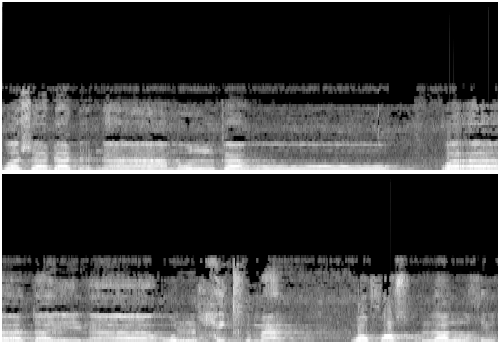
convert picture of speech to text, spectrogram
وشددنا ملكه وآتيناه الحكمة وفصل الخطاب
